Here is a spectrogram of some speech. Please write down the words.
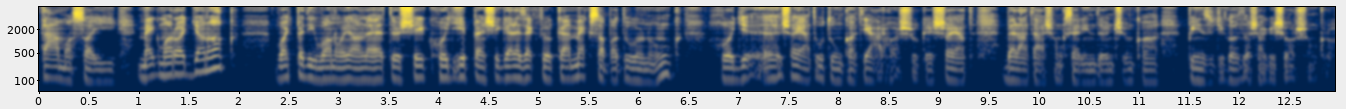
támaszai megmaradjanak, vagy pedig van olyan lehetőség, hogy éppenséggel ezektől kell megszabadulnunk, hogy saját utunkat járhassuk, és saját belátásunk szerint döntsünk a pénzügyi gazdasági sorsunkról.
